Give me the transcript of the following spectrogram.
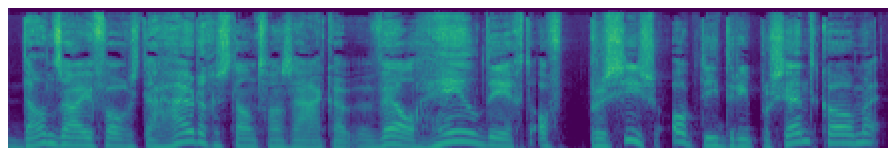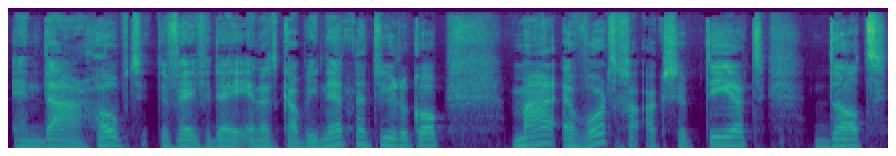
dan zou je volgens de huidige stand van zaken wel heel dicht... of precies op die 3% komen. En daar hoopt de VVD en het kabinet natuurlijk op. Maar er wordt geaccepteerd dat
